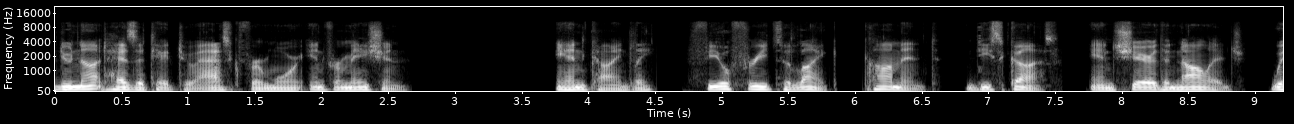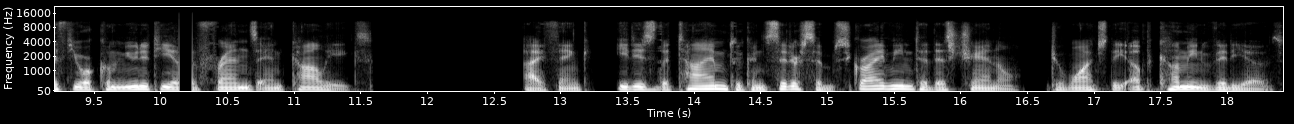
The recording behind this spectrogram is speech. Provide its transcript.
do not hesitate to ask for more information. And kindly, feel free to like, comment, discuss, and share the knowledge, with your community of friends and colleagues. I think, it is the time to consider subscribing to this channel, to watch the upcoming videos,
